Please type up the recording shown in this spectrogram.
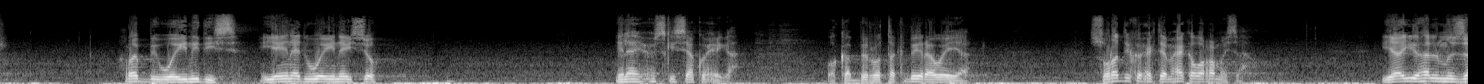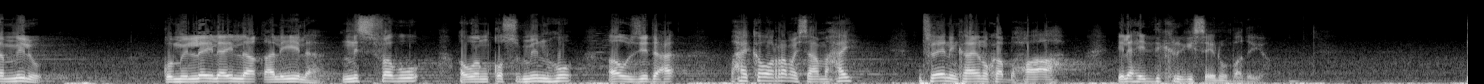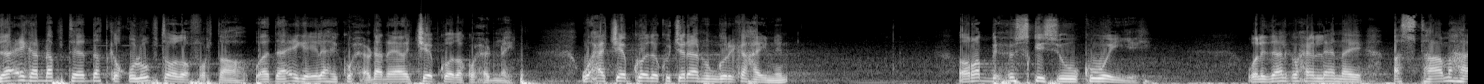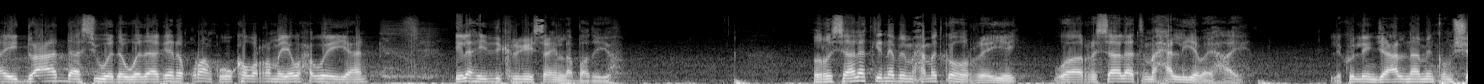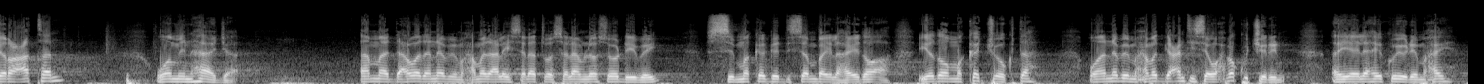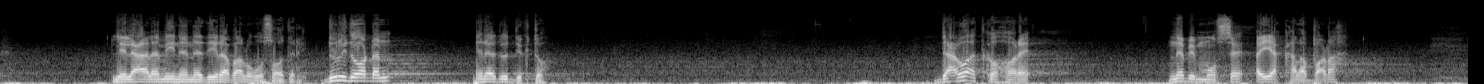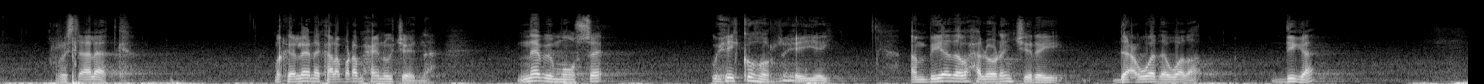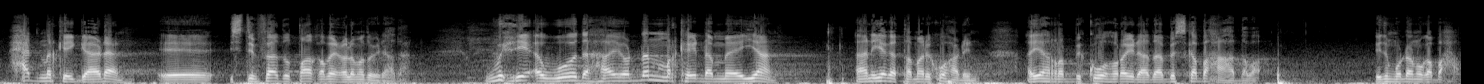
rabbi weynidiisa iyo inaad weynayso. Ilaahay xuskiisaa ku xiga. Wakabiru takbiira weeyaan suuraddii ku xigtay maxay ka warramaysaa? Yaa ayuha almuzammilu qum illeyla ilaa qaliila nisfahu aw inqus minhu aw zid waxay ka warramaysaa maxay? Traininkaa inuu ka baxo ah ilaahay dikrigiisa inuu badiyo. Daaciga dhabtee dadka quluubtooda furtaa waa daaciga ilaahay ku xidhan ee aan jeebkooda ku xidhnayn. Waxa jeebkooda ku jiraan hunguri ka haynin. Rabbi xuskiisu uu ku weyn walidaalika waxaynu leenahay astaamaha ay ducaaddaasi wada wadaageenee qur'aanku uu ka warramaya waxa weeyaan ilaahay dikrigiisa in la badiyo. Risaalaadkii nebi moxamed ka horreeyey waa risaalaad maxalliya bay ahaayeen. Likullin jacalnaa minkum shircatan wa minhaaja. Amaa dacwada nebi moxamed calayhi salaatu wasalaam loo soo dhiibay simo ka gedisan bay lahayd oo ah iyadoo maka joogta aan nebi moxamed gacantiisa waxba ku jirin. Ayaa ilaahay ku yidhi maxay? Lilcaalamiina nadiira baa lagu soo diray. Dunidoo dhan inaad u digto. Dacwaadka hore nebi muuse ayaa kala badha risaalaadka. Markaan leenahay kala badha maxaynu u jeednaa? Nebi muuse wixii ka horreeyey ambiyada waxaa la odhan jiray dacwada wada diga. Xad markay gaadhaan istinfaadu taaqa bay culammadu yidhaahdaan. Wixii awood ahaayoo dhan markay dhammeeyaan aan iyaga tamari ku hadhin ayaa rabbi kuwa hore yidhaahdaa bes ka baxa haddaba. Idinku dhan uga baxa.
